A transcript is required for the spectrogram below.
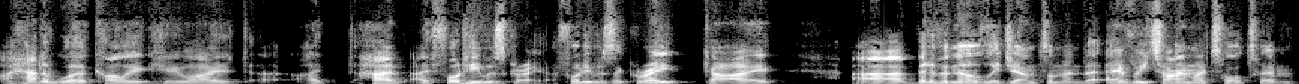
I had a work colleague who I I had I thought he was great. I thought he was a great guy, a bit of an elderly gentleman. But every time I talked to him,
